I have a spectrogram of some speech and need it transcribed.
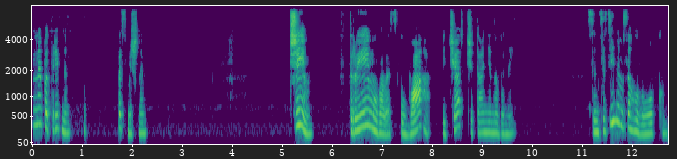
непотрібним та смішним. Чим втримувалась увага під час читання новини? Сенсаційним заголовком,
